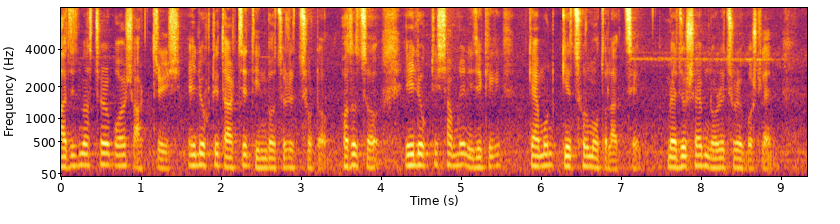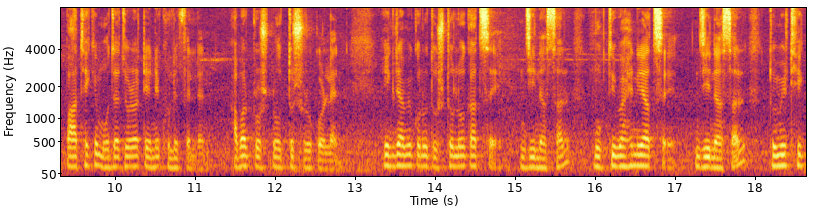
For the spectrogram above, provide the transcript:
আজিজ মাস্টারের বয়স আটত্রিশ। এই লোকটি তার চেয়ে তিন বছরের ছোট। অথচ এই লোকটির সামনে নিজেকে কেমন কেছোর মতো লাগছে। মেজর সাহেব নড়ে চড়ে বসলেন। পা থেকে মোজা জোড়া টেনে খুলে ফেললেন। আবার প্রশ্ন উত্তর শুরু করলেন, এই গ্রামে কোনো দুষ্ট লোক আছে? জি না, স্যার। মুক্তিবাহিনী আছে? জি না, স্যার। তুমি ঠিক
